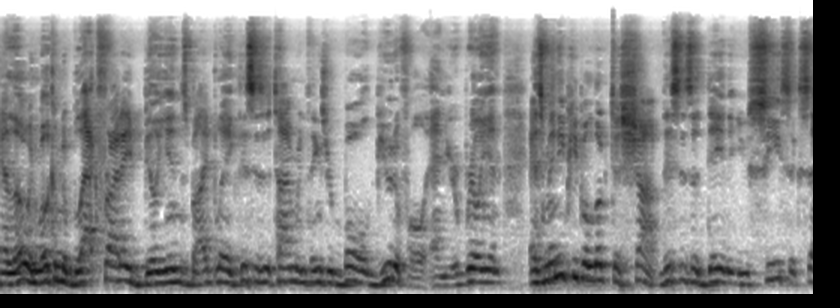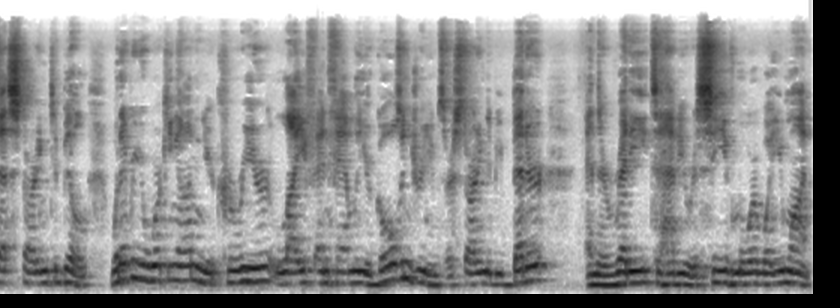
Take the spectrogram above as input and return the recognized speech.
Hello and welcome to Black Friday Billions by Blake. This is a time when things are bold, beautiful, and you're brilliant. As many people look to shop, this is a day that you see success starting to build. Whatever you're working on in your career, life, and family, your goals and dreams are starting to be better and they're ready to have you receive more of what you want.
